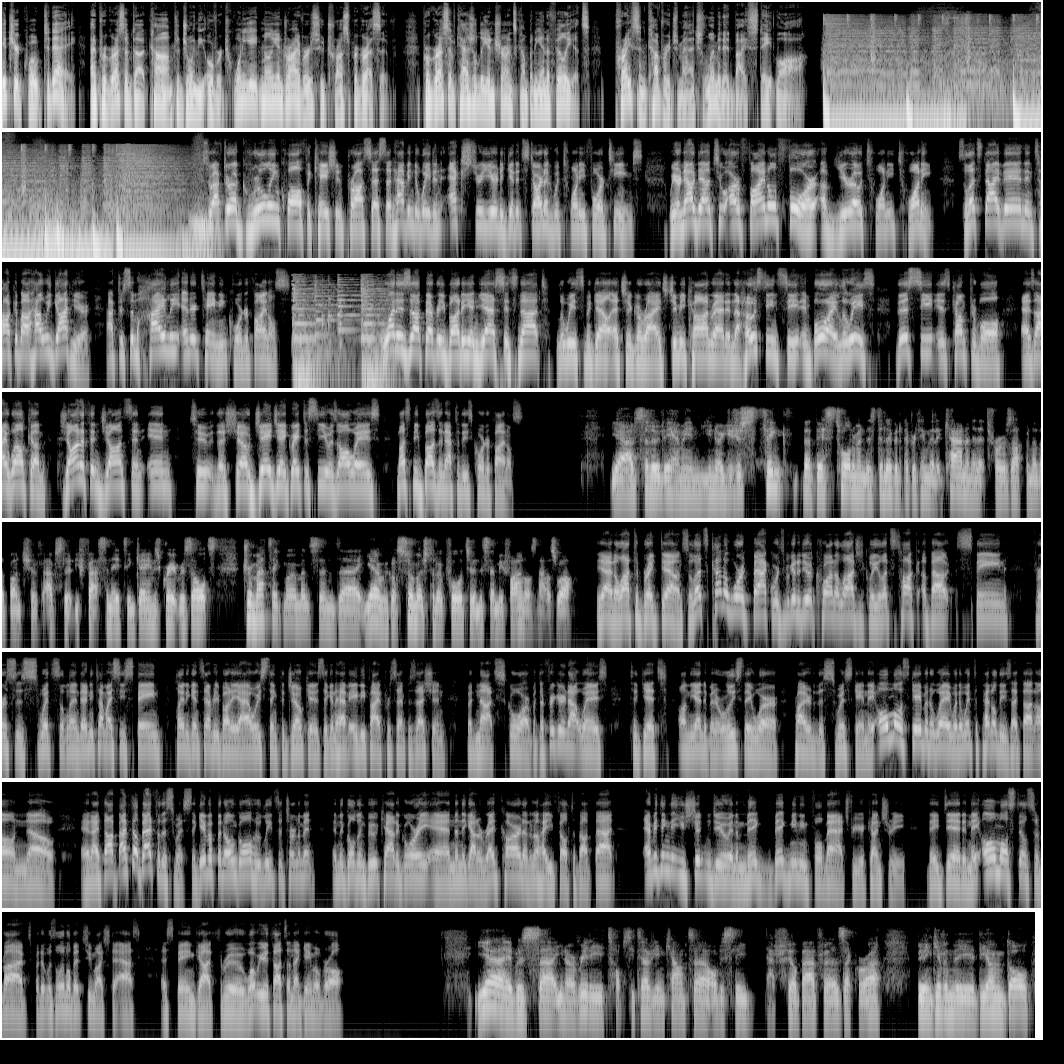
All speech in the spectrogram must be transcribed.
Get your quote today at progressive.com to join the over 28 million drivers who trust Progressive. Progressive Casualty Insurance Company and Affiliates. Price and coverage match limited by state law. So, after a grueling qualification process and having to wait an extra year to get it started with 24 teams, we are now down to our final four of Euro 2020. So, let's dive in and talk about how we got here after some highly entertaining quarterfinals. What is up, everybody? And yes, it's not Luis Miguel Echegaray. It's Jimmy Conrad in the hosting seat. And boy, Luis, this seat is comfortable as I welcome Jonathan Johnson in to the show. JJ, great to see you as always. Must be buzzing after these quarterfinals. Yeah, absolutely. I mean, you know, you just think that this tournament has delivered everything that it can, and then it throws up another bunch of absolutely fascinating games, great results, dramatic moments, and uh, yeah, we've got so much to look forward to in the semifinals now as well. Yeah, and a lot to break down. So let's kind of work backwards. We're going to do it chronologically. Let's talk about Spain versus Switzerland. Anytime I see Spain playing against everybody, I always think the joke is they're going to have 85% possession but not score. But they're figuring out ways to get on the end of it, or at least they were prior to the Swiss game. They almost gave it away when it went to penalties. I thought, oh no. And I thought I felt bad for the Swiss. They gave up an own goal who leads the tournament in the golden boot category, and then they got a red card. I don't know how you felt about that. Everything that you shouldn't do in a big, big, meaningful match for your country, they did, and they almost still survived, but it was a little bit too much to ask as Spain got through. What were your thoughts on that game overall? Yeah, it was uh, you know a really topsy turvy encounter. Obviously, have to feel bad for Zakaria being given the the own goal.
